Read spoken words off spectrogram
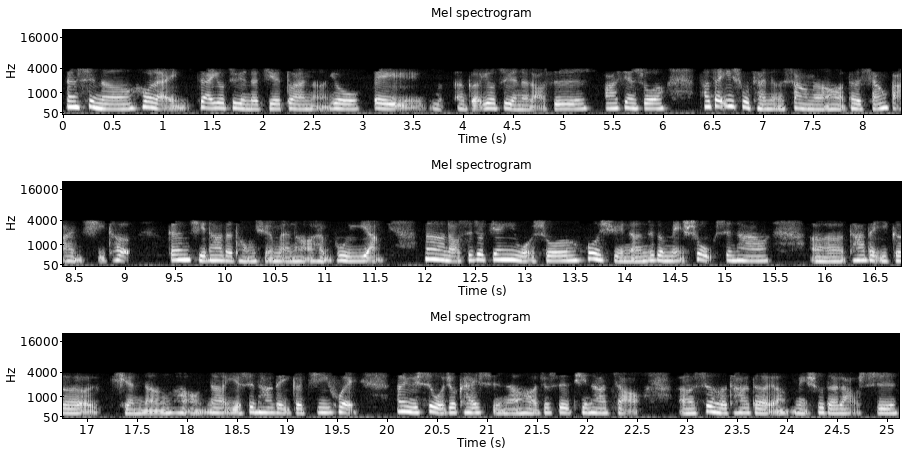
但是呢，后来在幼稚园的阶段呢，又被那个幼稚园的老师发现说他在艺术才能上呢，他的想法很奇特。跟其他的同学们哈很不一样，那老师就建议我说，或许呢这个美术是他呃他的一个潜能哈，那也是他的一个机会。那于是我就开始呢哈，就是替他找呃适合他的美术的老师。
